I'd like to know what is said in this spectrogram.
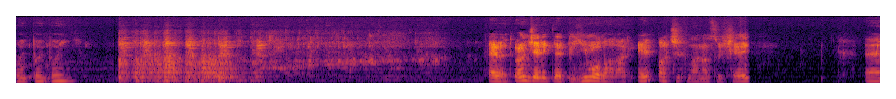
Boing boing boing. Evet, öncelikle bilim olarak en açıklanası şey e,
